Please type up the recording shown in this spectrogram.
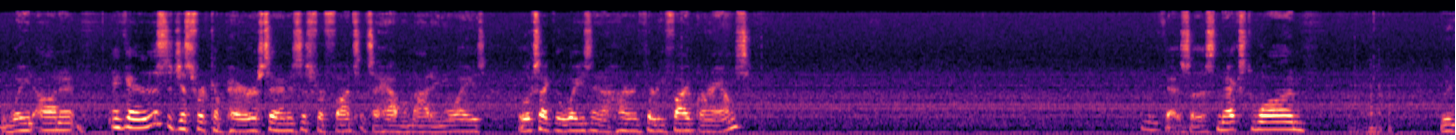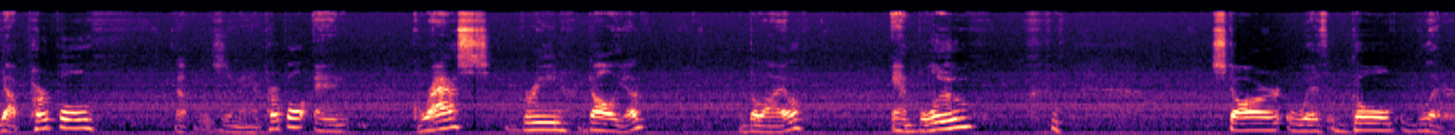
weight on it. Again, this is just for comparison. This is for fun since I have them out anyways. It looks like it weighs in 135 grams. Okay, so this next one, we got purple, oh, zoom in here, purple and grass green dahlia, dahlia, and blue star with gold glitter.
